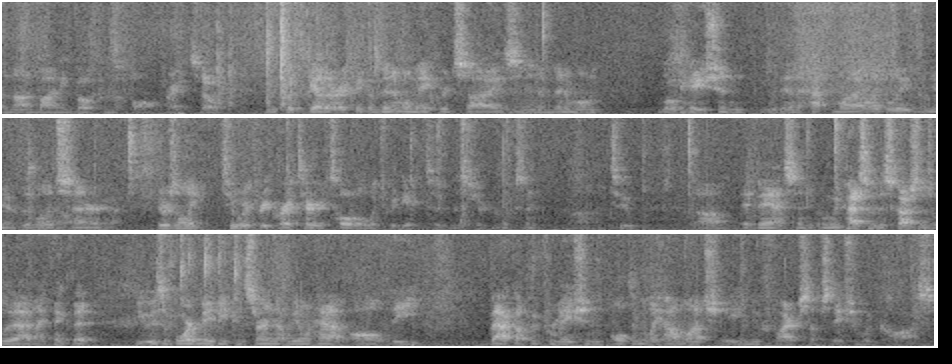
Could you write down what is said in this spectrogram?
the non-binding vote from the fall, right? So we put together, I think, a minimum acreage size and a minimum location within a half mile, I believe, from the village center. There was only two or three criteria total, which we gave to Mr. Nixon uh, to um, advance. And and we've had some discussions with that, and I think that you as a board may be concerned that we don't have all the backup information, ultimately how much a new fire substation would cost,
